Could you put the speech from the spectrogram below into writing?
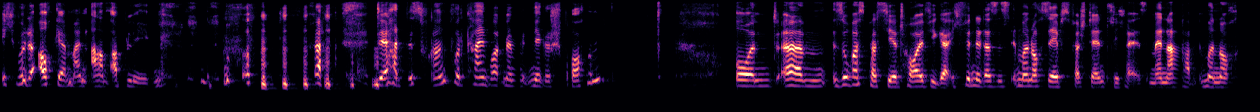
ich würde auch gerne meinen Arm ablegen. Der hat bis Frankfurt kein Wort mehr mit mir gesprochen. Und ähm, sowas passiert häufiger. Ich finde, dass es immer noch selbstverständlicher ist. Männer haben immer noch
